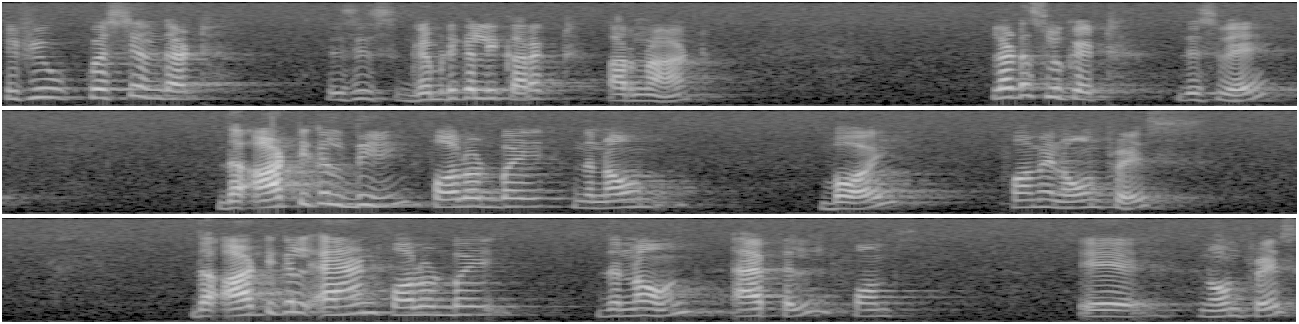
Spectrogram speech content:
If you question that this is grammatically correct or not, let us look at this way. The article the followed by the noun boy form a noun phrase. The article an followed by the noun apple forms a noun phrase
